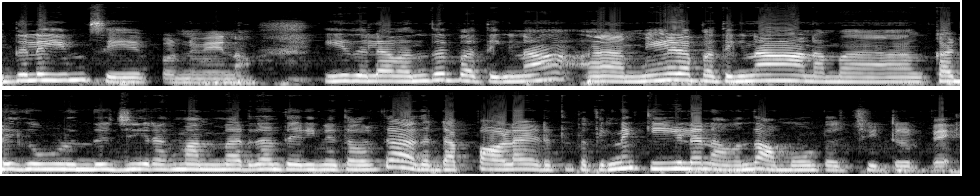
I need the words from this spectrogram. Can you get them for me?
இதுலேயும் சேவ் பண்ணுவேன் நான். இதில் வந்து பார்த்திங்கன்னா மேலே பார்த்திங்கன்னா நம்ம கடுகு உளுந்து ஜீரகம் அந்த மாதிரி தான் தெரியுமே தவிர்த்து அது டப்பாலாம் எடுத்து பார்த்திங்கன்னா கீழே நான் வந்து அமௌண்ட் வச்சுட்டு இருப்பேன்.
